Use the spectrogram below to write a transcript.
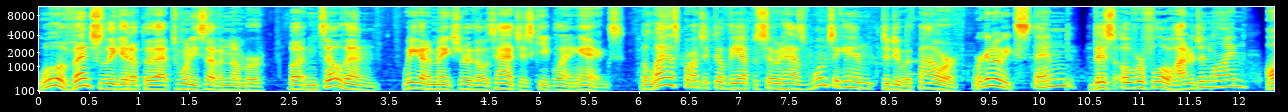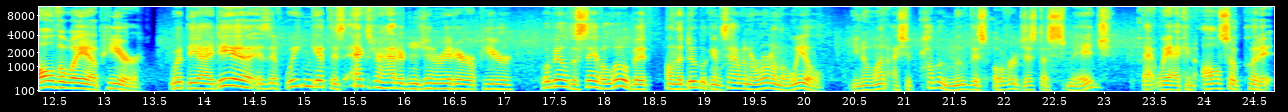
We'll eventually get up to that 27 number, but until then, we gotta make sure those hatches keep laying eggs. The last project of the episode has once again to do with power. We're gonna extend this overflow hydrogen line all the way up here. With the idea is if we can get this extra hydrogen generator up here, we'll be able to save a little bit on the duplicants having to run on the wheel. You know what? I should probably move this over just a smidge. That way I can also put it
